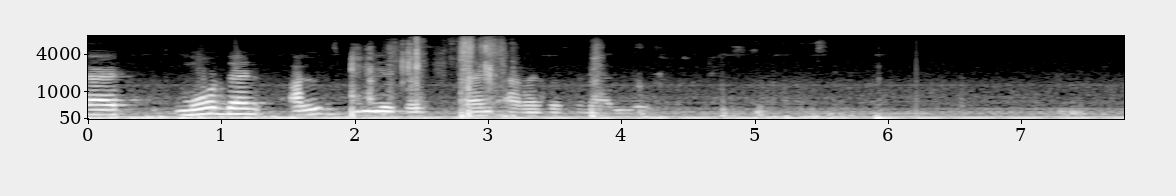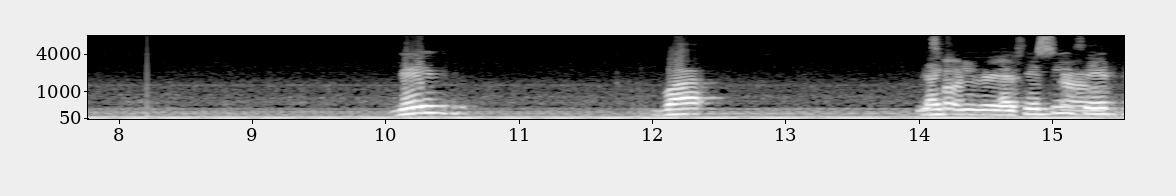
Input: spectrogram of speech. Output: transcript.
that more than all ESS and MSS scenarios. There is what like SAP um, said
